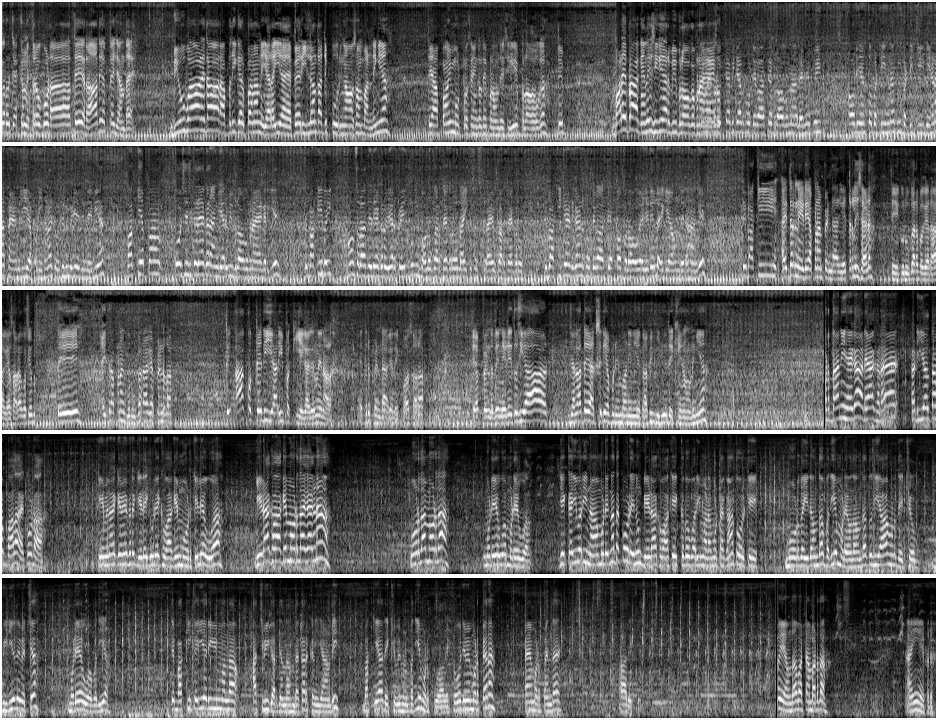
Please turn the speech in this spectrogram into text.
ਕਰੋ ਚੈੱਕ ਮਿੱਤਰੋ ਘੋੜਾ ਤੇ ਰਾਹ ਦੇ ਉੱਤੇ ਜਾਂਦਾ ਹੈ। ਵਿਊ ਵਾਲੇ ਦਾ ਰੱਬ ਦੀ ਕਿਰਪਾ ਨਾਲ ਨਜ਼ਾਰਾ ਹੀ ਆਇਆ ਪਿਆ ਰੀਲਾਂ ਤਾਂ ਅੱਜ ਪੂਰੀਆਂ ਔਸਮ ਬਣ ਗਈਆਂ। ਤੇ ਆਪਾਂ ਵੀ ਮੋਟਰਸਾਈਕਲ ਤੇ ਬਣਾਉਂਦੇ ਸੀਗੇ ਬਲੌਗ ਤੇ ਬਾਲੇ ਭਰਾ ਕਹਿੰਦੇ ਸੀਗੇ ਯਾਰ ਵੀ ਬਲੌਗ ਬਣਾਇਆ ਕਰੋ। ਸੋਚਿਆ ਵੀ ਚੱਲ ਤੁਹਾਡੇ ਵਾਸਤੇ ਬਲੌਗ ਬਣਾ ਲੈਨੇ ਕੋਈ ਆਡੀਅנס ਤੋਂ ਵੱਡੀ ਹਨਾ ਕੋਈ ਵੱਡੀ ਚੀਜ਼ ਨਹੀਂ ਹਨਾ ਫੈਮਿਲੀ ਆਪਣੀ ਹਨਾ ਸੋਸ਼ਲ ਮੀਡੀਆ ਜਿੰਨੇ ਵੀ ਆ। ਬਾਕੀ ਆਪਾਂ ਕੋਸ਼ਿਸ਼ ਕਰਿਆ ਕਰਾਂਗੇ ਯਾਰ ਵੀ ਬਲੌਗ ਬਣਾਇਆ ਕਰੀਏ। ਤੇ ਬਾਕੀ ਬਈ ਹੌਸਲਾ ਦੇ ਦਿਆ ਕਰੋ ਯਾਰ ਪੇਜ ਨੂੰ ਵੀ ਫੋਲੋ ਕਰ ਦਿਆ ਕਰੋ ਲਾਈਕ ਸਬਸਕ੍ਰਾਈਬ ਕਰ ਦਿਆ ਕਰੋ। ਤੇ ਬਾਕੀ ਘੈਂਟ ਘੈਂਟ ਤੁਹਾਡੇ ਵਾਸਤੇ ਆਪਾਂ ਬਲੌਗ ਹੈ ਜਿਹੜੇ ਲੈ ਕੇ ਆਉਂਦੇ ਰਹਾਂਗੇ। ਤੇ ਬਾਕੀ ਇੱਧਰ ਨੇੜੇ ਆਪਣਾ ਪਿੰਡ ਆ ਗਿਆ, ਇੱਧਰਲੀ ਸਾਈਡ ਤੇ ਗੁਰੂ ਘਰ ਵਗੈਰਾ ਆ ਗਿਆ ਸਾਰਾ ਕੁਝ ਤੇ ਇੱਧਰ ਆਪਣਾ ਗੁਰੂ ਘਰ ਆ ਗਿਆ ਪਿੰਡ ਦਾ। ਤੇ ਆਹ ਕੁੱਤੇ ਦੀ ਯਾਰੀ ਪੱਕੀ ਹੈਗਾ ਕਹਿੰਦੇ ਨਾਲ। ਇੱਧਰ ਪਿੰਡ ਆ ਕੇ ਦੇਖੋ ਆ ਸਾਰਾ। ਤੇ ਆ ਪਿੰਡ ਦੇ ਨੇੜੇ ਤੁਸੀਂ ਆ ਜਗ੍ਹਾ ਤੇ ਅਕਸਰ ਹੀ ਆਪਣੀ ਬਾਣੀ ਦੀਆਂ ਕਾਫੀ ਵੀਡੀਓ ਦੇਖੀਆਂ ਹੋਣਗੀਆਂ। ਮੁੜਦਾ ਨਹੀਂ ਹੈਗਾ, ਅੜਿਆ ਖੜਾ ਅੜੀਅਲ ਤਾਂ ਬਾਲਾ ਹੈ ਘੋੜਾ। ਕਿਵੇਂ ਨਾ ਕਿਵੇਂ ਫਿਰ ਗੇੜੇ ਗੂੜੇ ਖਵਾ ਕੇ ਮੋੜ ਕੇ ਲਿਆਊਗਾ। ਗੇੜਾ ਖਵਾ ਕੇ ਮੋੜਦਾ ਹੈਗਾ ਨਾ ਮੋੜਦਾ ਮੋੜਦਾ ਮੁੜੇ ਆਊਗਾ ਮੁੜੇ ਆਊਗਾ ਜੇ ਕਈ ਵਾਰੀ ਨਾ ਮੁੜੇ ਨਾ ਤਾਂ ਘੋੜੇ ਨੂੰ ਗੇੜਾ ਖਵਾ ਕੇ ਇੱਕ ਦੋ ਵਾਰੀ ਮਾੜਾ ਮੋਟਾ ਗਾਂ ਤੋਰ ਕੇ ਮੋੜ ਲਈਦਾ ਹੁੰਦਾ, ਵਧੀਆ ਮੁੜਿਆ ਆਉਂਦਾ ਹੁੰਦਾ। ਤੁਸੀਂ ਆਹ ਹੁਣ ਦੇਖਿਓ ਵੀਡੀਓ ਦੇ ਵਿੱਚ ਮੁੜਿਆ ਆਊਗਾ ਵਧੀਆ। ਤੇ ਬਾਕੀ ਕਈ ਵਾਰੀ ਵੀ ਮੰਨ ਲਾ ਅੱਛ ਵੀ ਕਰ ਜਾਂਦਾ ਹੁੰਦਾ, ਘਰ ਕਣੀ ਜਾਣ ਦੀ। ਬਾਕੀ ਆਹ ਦੇਖਿਓ ਵੀ ਹੁਣ ਵਧੀਆ ਮੁੜ ਪੂਆ ਦੇਖੋ। ਉਹ ਜਿਵੇਂ ਮੁੜ ਪਿਆ ਨਾ, ਐ ਮੁੜ ਪੈਂਦਾ ਹੈ। ਆਹ ਦੇਖੋ। ਹੋਏ ਆਉਂਦਾ ਵਾਟਾਂ ਵੱਢਦਾ। ਐਂ ਹੀ ਹੈ ਫਿਰ।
